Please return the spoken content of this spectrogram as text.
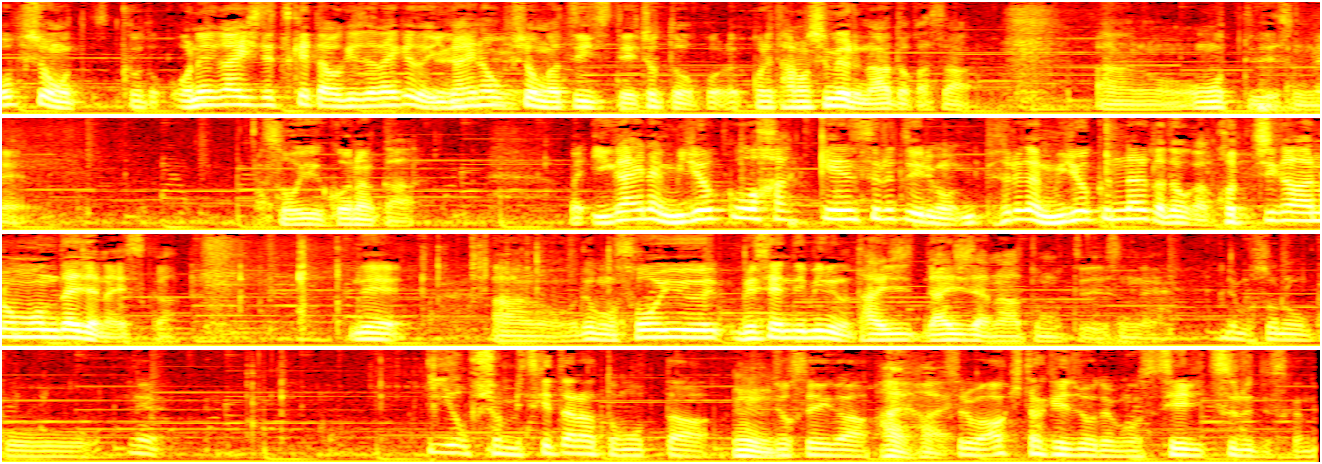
オプションをお願いしてつけたわけじゃないけどええ。意外なオプションがついててちょっとこれこれ楽しめるなとかさあの思ってですね。そういうこうなんかまあ意外な魅力を発見するというよりもそれが魅力になるかどうかはこっち側の問題じゃないですか。であのでもそういう目線で見るの大事大事だなと思ってですね。でもそのこうねいいオプション見つけたなと思ったうん。女性が、はいはい。それは秋田形状でも成立するんですかね？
